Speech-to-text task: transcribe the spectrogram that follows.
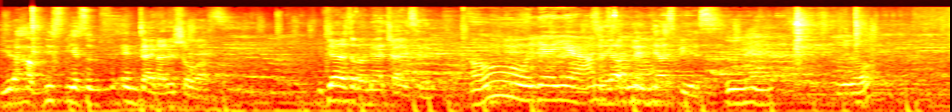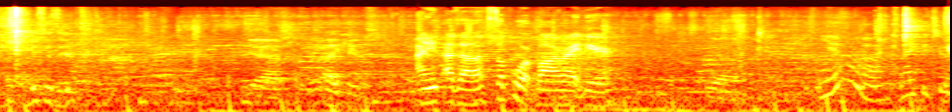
you don't have this space to enter into the shower. You can understand what I'm trying to say. Oh, yeah, yeah. I So you have plenty of space. You know? This is it. Yeah, I like it. And it a support bar right there. Yeah. Yeah, I like it too.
